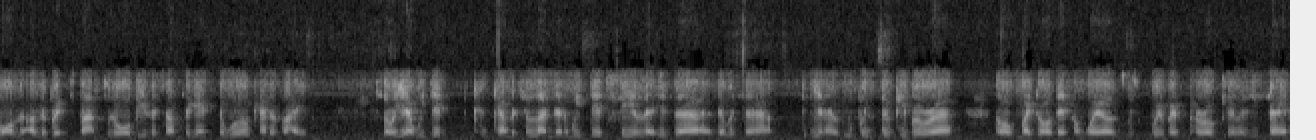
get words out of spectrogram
all the other British bands would all be the us against the world kind of vibe. So yeah, we did come back to London. We did feel that is uh, there was uh, you know the people were uh, oh my god they're from Wales. Was we were very parochial as you said,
